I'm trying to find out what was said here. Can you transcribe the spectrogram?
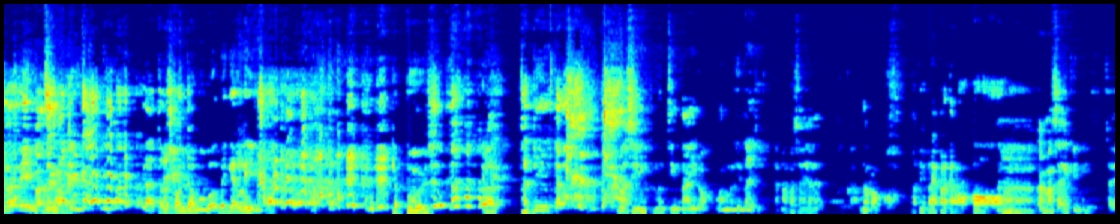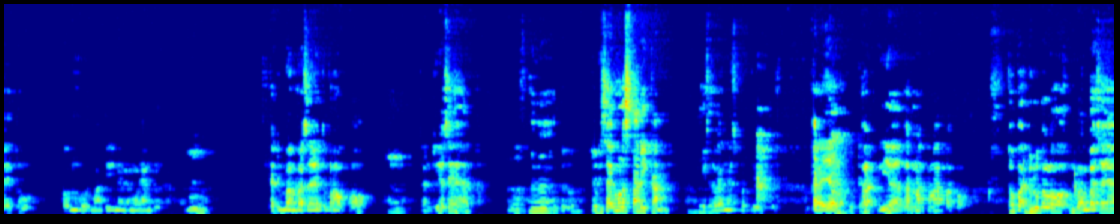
ora libat limbat enggak limbat. Lah terus kancamu mbok pikir libat. Debus. Jadi kalau kenapa sih mencintai rokok? Bukan mencintai sih. Kenapa saya suka merokok? Tapi prefer ke rokok. Nah, karena saya gini saya itu menghormati nenek moyang kita. Hmm. jadi mbak saya itu perokok Hmm. dan dia sehat. Hmm. gitu loh. jadi saya melestarikan. Istilahnya seperti itu Kan- Budaya lah, budaya. Kar- iya karena kenapa kok coba dulu kalau mbak saya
